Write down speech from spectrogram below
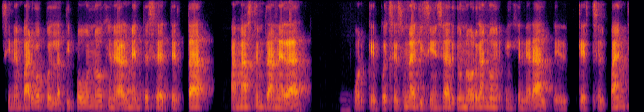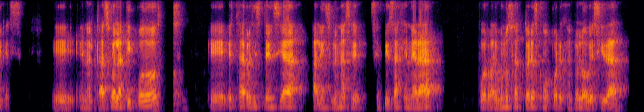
Sin embargo, pues la tipo 1 generalmente se detecta a más temprana edad porque pues es una deficiencia de un órgano en general, eh, que es el páncreas. Eh, en el caso de la tipo 2, esta resistencia a la insulina se, se, empieza a generar por algunos factores como por ejemplo la obesidad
